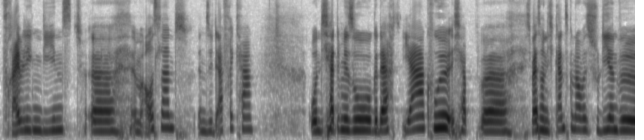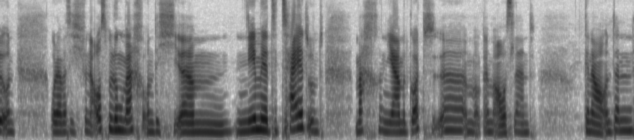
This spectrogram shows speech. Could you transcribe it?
Freiwilligendienst äh, im Ausland in Südafrika. Und ich hatte mir so gedacht, ja, cool, ich habe, äh, ich weiß noch nicht ganz genau, was ich studieren will und oder was ich für eine Ausbildung mache. Und ich ähm, nehme jetzt die Zeit und mache ein Jahr mit Gott äh, im, im, Ausland. Genau, und dann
